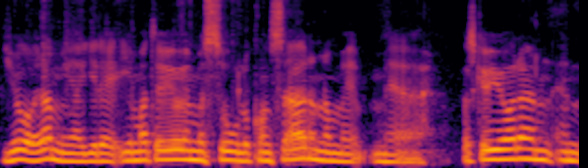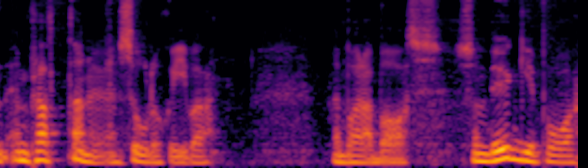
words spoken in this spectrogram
göra mer grejer. I och med att jag gör med solokonserterna med, med... Jag ska ju göra en, en, en platta nu, en soloskiva. Med bara bas. Som bygger på...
